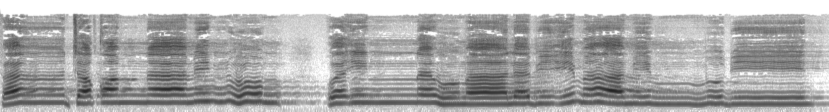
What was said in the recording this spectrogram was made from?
فانتقمنا منهم وإنهما لبإمام مبين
